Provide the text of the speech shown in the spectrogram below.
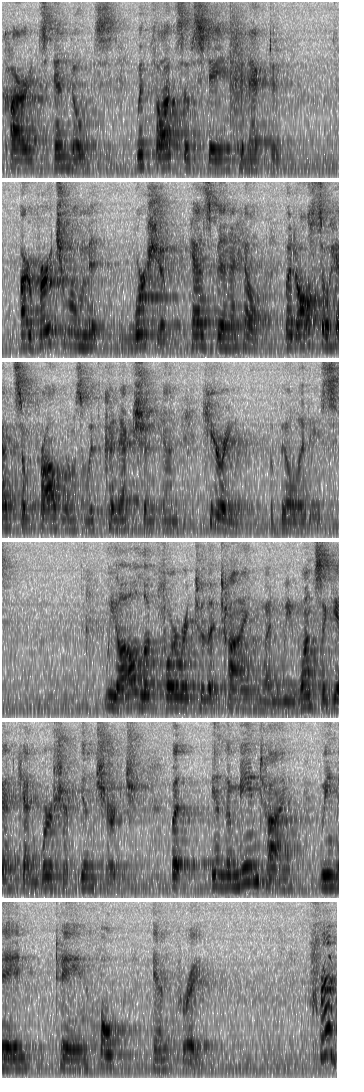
cards, and notes with thoughts of staying connected. Our virtual worship has been a help but also had some problems with connection and hearing abilities. We all look forward to the time when we once again can worship in church, but in the meantime, we maintain hope and pray. Fred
